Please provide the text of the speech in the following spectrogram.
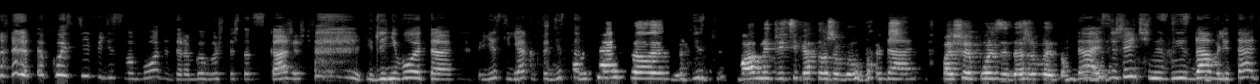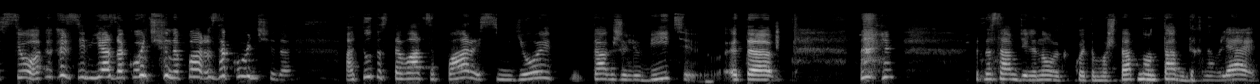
такой степени свободы, дорогой, может, ты что-то скажешь, и для него это, если я как-то дистанционно... Ванный для тебя тоже был большой, да. большой пользой даже в этом. Да, если женщина из гнезда вылетает, все, семья закончена, пара закончена. А тут оставаться парой, семьей, также любить, это это на самом деле новый какой-то масштаб, но он так вдохновляет.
